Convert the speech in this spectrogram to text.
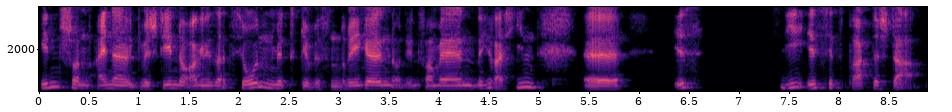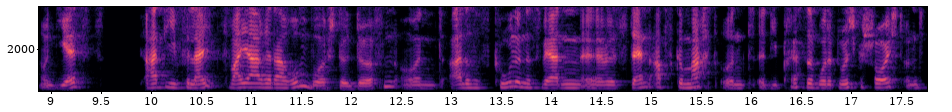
in schon eine bestehende Organisation mit gewissen Regeln und informellen Hierarchien äh, ist, die ist jetzt praktisch da. Und jetzt hat die vielleicht zwei Jahre da rumwursteln dürfen und alles ist cool und es werden äh, Stand-ups gemacht und äh, die Presse wurde durchgescheucht und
